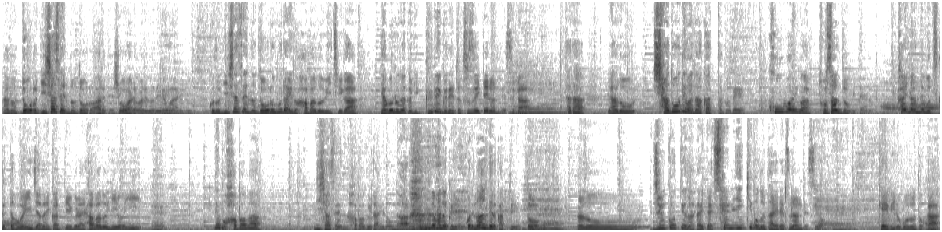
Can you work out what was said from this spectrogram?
あの道路2車線の道路あるでしょ我々の身の回りに、この2車線の道路ぐらいの幅の道が山の中にぐねぐねと続いてるんですがただあの車道ではなかったので勾配は登山道みたいな。階段でも作った方がいいんじゃないかっていうぐらい幅の広いえでも幅は2車線幅ぐらいのえなるとんでもなく広い。これなんでかっていうと、えあのー巡行っていうのは大体1000人規模の隊列なんですよ。え警備の者とか、はい。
